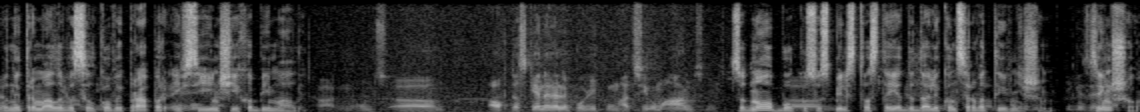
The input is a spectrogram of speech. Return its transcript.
Вони тримали веселковий прапор, і всі інші їх обіймали. З одного боку, суспільство стає дедалі консервативнішим. З іншого,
